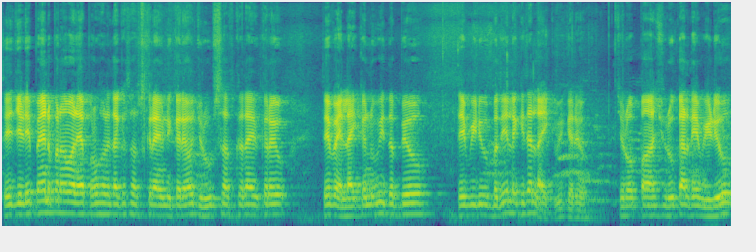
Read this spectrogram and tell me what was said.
ਤੇ ਜਿਹੜੇ ਭੈਣ ਭਰਾਵਾਂ ਨੇ ਆਪਾਂ ਨੂੰ ਹਾਲੇ ਤੱਕ ਸਬਸਕ੍ਰਾਈਬ ਨਹੀਂ ਕਰਿਆ, ਉਹ ਜਰੂਰ ਸਬਸਕ੍ਰਾਈਬ ਕਰਿਓ ਤੇ ਬੈਲ ਆਈਕਨ ਨੂੰ ਵੀ ਦਬਿਓ ਤੇ ਵੀਡੀਓ ਵਧੀਆ ਲੱਗੀ ਤਾਂ ਲਾਈਕ ਵੀ ਕਰਿਓ। ਚਲੋ ਆਪਾਂ ਸ਼ੁਰੂ ਕਰਦੇ ਹਾਂ ਵੀਡੀਓ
